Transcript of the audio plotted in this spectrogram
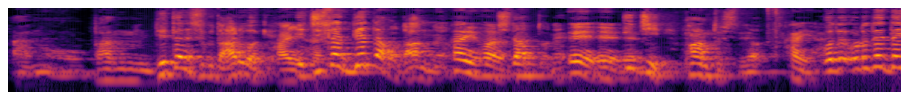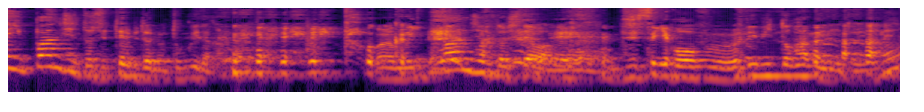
あのー、番組に出たりすることあるわけ。はいはいで実際出たことあるのよ。はいはいちらっとね。ええええ一ファンとしてよ。はいはい俺、俺大体一般人としてテレビ撮るの得意だからね。俺もう一般人としてはもう、ええ実績豊富。ビビットファミリーというね、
